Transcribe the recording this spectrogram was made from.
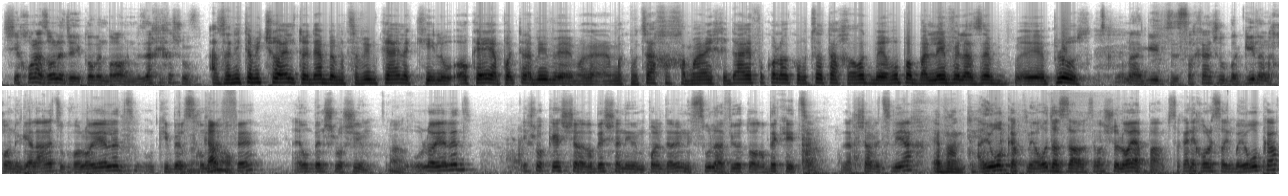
שיכול לעזור לג'ייקובן בראון, וזה הכי חשוב. אז אני תמיד שואל, אתה יודע, במצבים כאלה, כאילו, אוקיי, הפועל תל אביב הם הם הקבוצה החכמה היחידה, איפה כל הקבוצות האחרות באירופה ב-level הזה אה, פלוס? צריך גם להגיד שזה שחקן שהוא בגיל הנכון הגיע לארץ, הוא כבר לא ילד, הוא קיבל סכום? יפה, היום הוא בן 30. אה. הוא לא ילד, יש לו קשר הרבה שנים עם הפועל תל אביב, ניסו להביא אותו הרבה קיצים. זה עכשיו הצליח. הבנתי. היורו-קאפ מאוד עזר, זה משהו שלא היה פעם. שחקן יכול לשחק ביורו-קאפ,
